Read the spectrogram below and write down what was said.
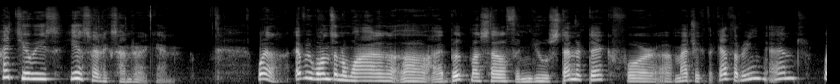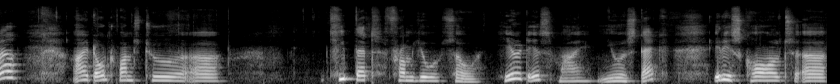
Hi Tubies, here's Alexander again. Well, every once in a while uh, I build myself a new standard deck for uh, Magic the Gathering and, well, I don't want to uh, keep that from you, so here it is, my newest deck. It is called uh,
